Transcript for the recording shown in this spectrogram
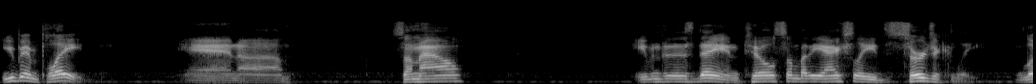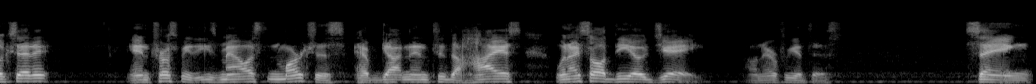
you've been played. And um, somehow, even to this day, until somebody actually surgically looks at it And trust me, these Maoists and Marxists have gotten into the highest. When I saw DOJ, I'll never forget this, saying,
